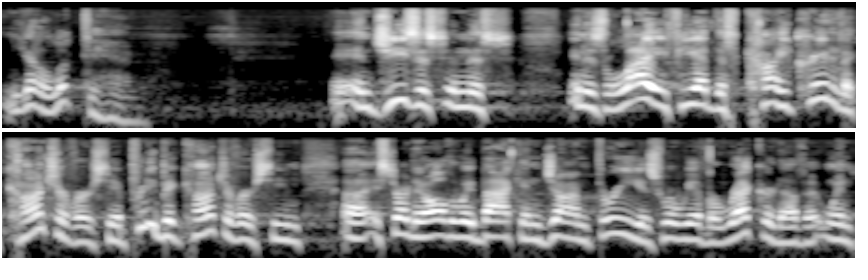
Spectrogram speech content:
And you got to look to him. And Jesus, in this, in his life, he had this, he created a controversy, a pretty big controversy. Uh, it started all the way back in John 3, is where we have a record of it, when,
